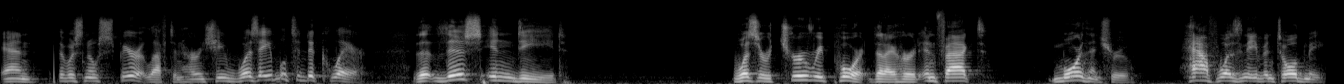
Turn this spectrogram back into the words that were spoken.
And there was no spirit left in her, and she was able to declare that this indeed was a true report that I heard. In fact, more than true. Half wasn't even told me.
